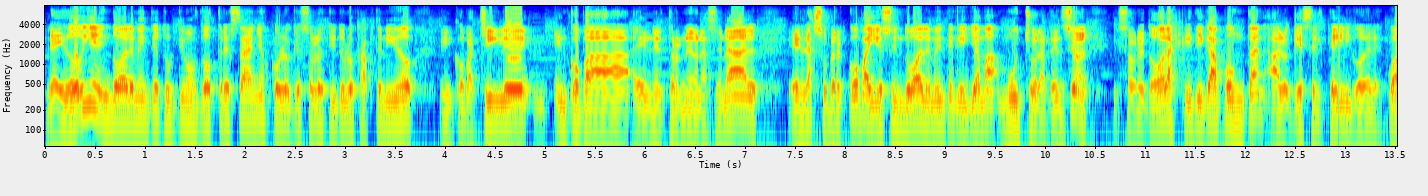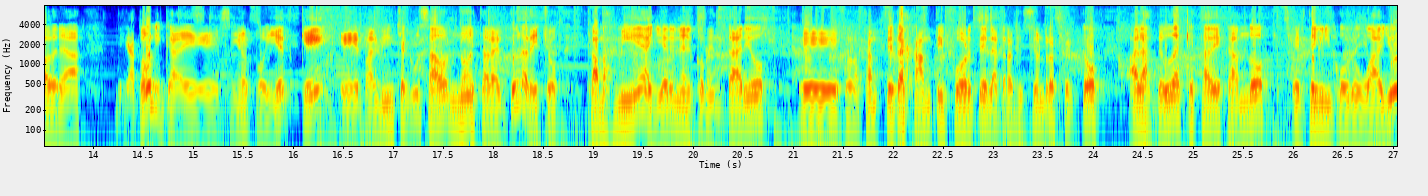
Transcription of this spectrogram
le ha ido bien indudablemente estos últimos 2-3 años con lo que son los títulos que ha obtenido en Copa Chile, en Copa, en el torneo nacional, en la Supercopa, y eso indudablemente que llama mucho la atención. Y sobre todo las críticas apuntan a lo que es el técnico de la escuadra de Católica, el señor Foyet, que eh, para el hincha cruzado no está a la altura. De hecho, Camas Mie ayer en el comentario eh, fue bastante tajante y fuerte la transmisión respecto a las deudas que está dejando el técnico uruguayo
